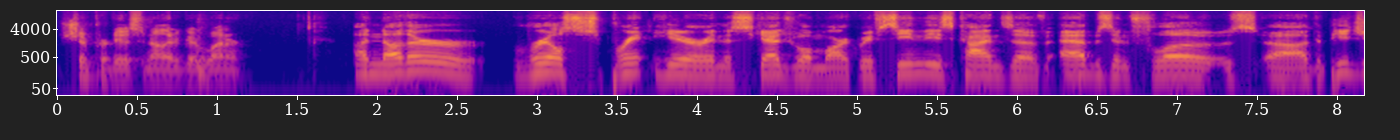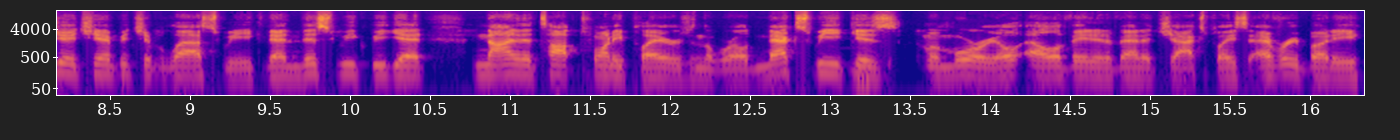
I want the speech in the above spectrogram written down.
should produce another good winner. Another real sprint here in the schedule, Mark. We've seen these kinds of ebbs and flows. Uh, the PGA Championship last week. Then this week, we get nine of the top 20 players in the world. Next week is the Memorial Elevated event at Jack's Place. Everybody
